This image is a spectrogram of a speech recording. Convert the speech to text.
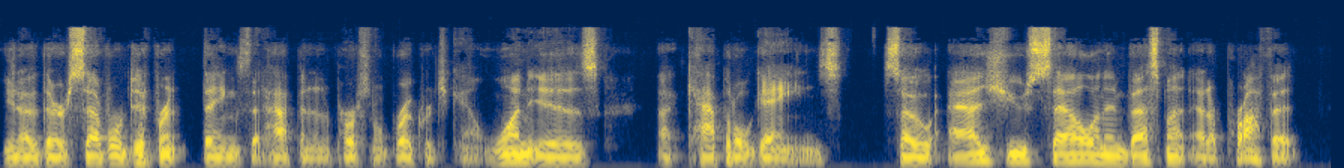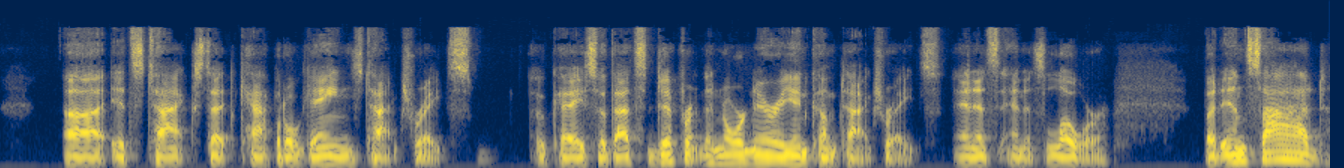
you know, there are several different things that happen in a personal brokerage account. One is uh, capital gains. So as you sell an investment at a profit, uh, it's taxed at capital gains tax rates. Okay, so that's different than ordinary income tax rates, and it's and it's lower. But inside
